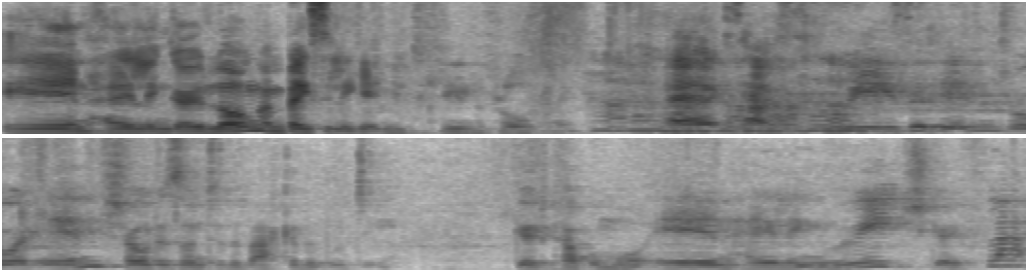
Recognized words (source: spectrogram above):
Inhaling, go long. I'm basically getting you to clean the floor for me. Ah. Exhale, squeeze it in, draw it in, shoulders onto the back of the body. Good, couple more. Inhaling, reach, go flat.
